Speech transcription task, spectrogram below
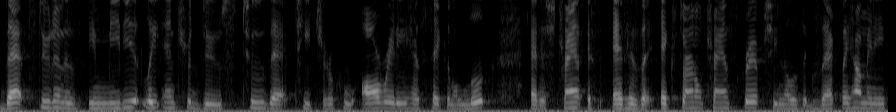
That student is immediately introduced to that teacher who already has taken a look at his, at his external transcript. She knows exactly how many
